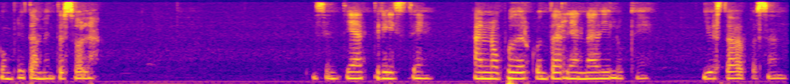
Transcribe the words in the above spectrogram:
completamente sola. Me sentía triste a no poder contarle a nadie lo que yo estaba pasando.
